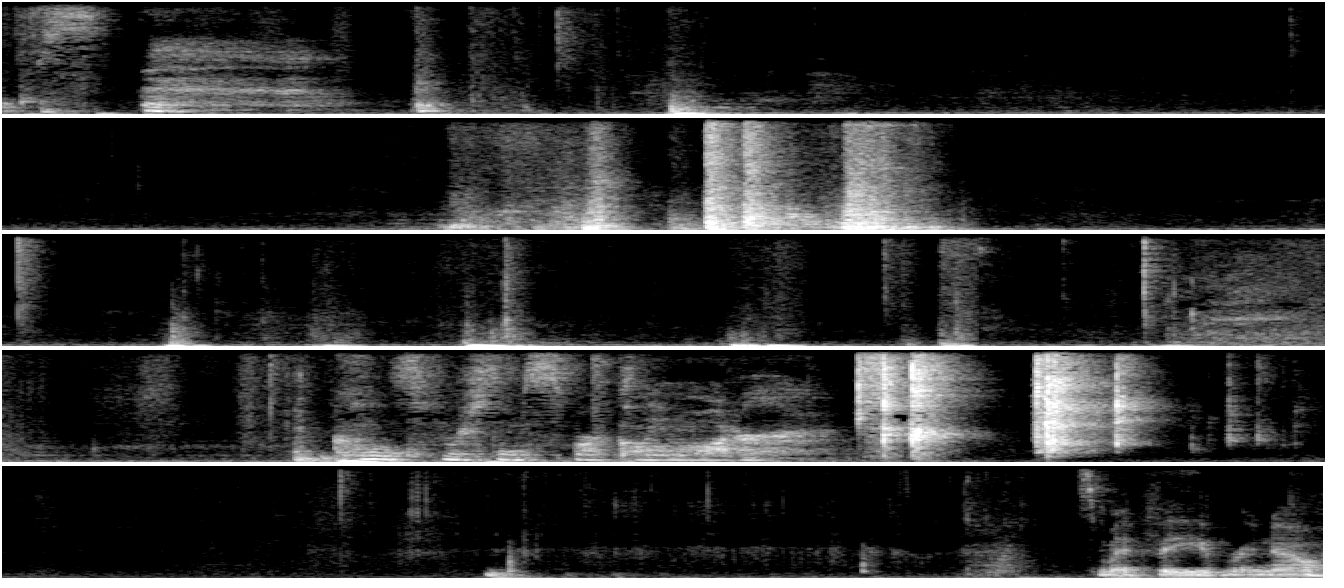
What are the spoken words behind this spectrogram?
Oops. For some sparkling water. It's my fave right now,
